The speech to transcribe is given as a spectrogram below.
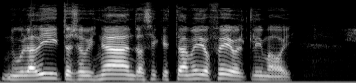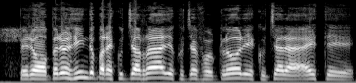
nubladito, lloviznando, así que está medio feo el clima hoy. Pero, pero es lindo para escuchar radio, escuchar folclore, escuchar a este,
